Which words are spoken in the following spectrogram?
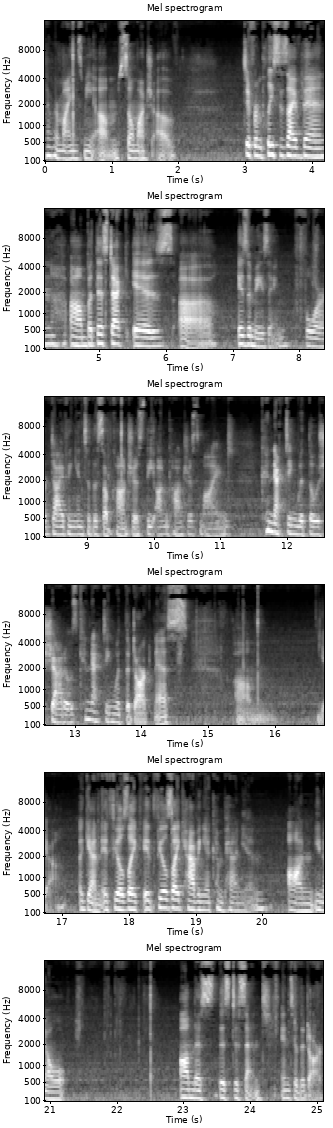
it reminds me um so much of different places I've been. Um, but this deck is uh, is amazing for diving into the subconscious, the unconscious mind, connecting with those shadows, connecting with the darkness. Um, yeah, again, it feels like it feels like having a companion on you know on this this descent into the dark.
